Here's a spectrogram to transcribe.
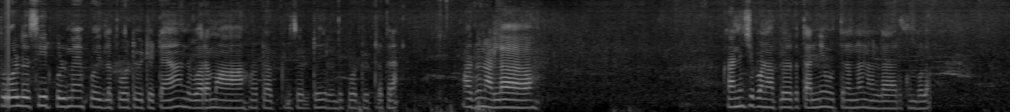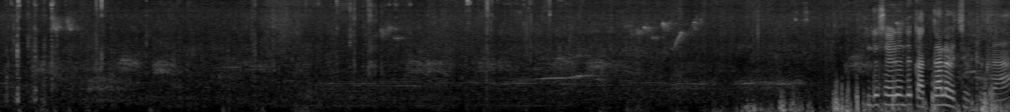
தோல் சீட் புல்மே போய் இதில் போட்டு விட்டுட்டேன். அந்த உரமாக ஆகட்டும் அப்படின்னு சொல்லிட்டு இதில் வந்து போட்டு விட்டுருக்குறேன். அதுவும் நல்லா கணிச்சு போனாப்புல இருக்க தண்ணி ஊற்றினோம்னா நல்லா இருக்கும் போல். இந்த சைடு வந்து கத்தாழை வச்சு விட்டுருக்குறேன்.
